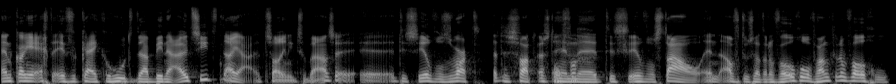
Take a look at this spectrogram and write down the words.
En kan je echt even kijken hoe het daar binnen uitziet. Nou ja, het zal je niet verbazen. Eh, het is heel veel zwart. Het is zwart en stoffig. En eh, het is heel veel staal. En af en toe staat er een vogel of hangt er een vogel.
